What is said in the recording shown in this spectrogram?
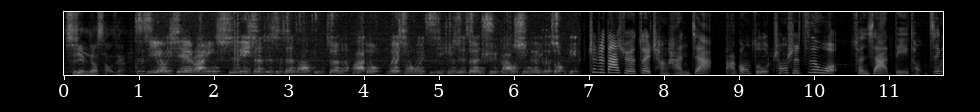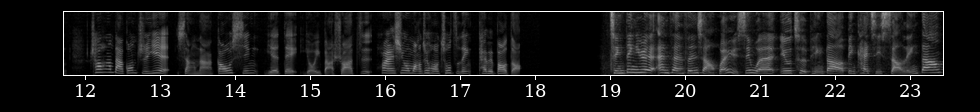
时间比较少，这样自己有一些软硬实力，甚至是证照主证的话，都会成为自己就是争取高薪的一个重点。趁着大学最长寒假，打工族充实自我，存下第一桶金。超行打工职业，想拿高薪也得有一把刷子。欢迎新闻王俊宏、邱子玲台北报道。请订阅、按赞、分享环宇新闻 YouTube 频道，并开启小铃铛，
